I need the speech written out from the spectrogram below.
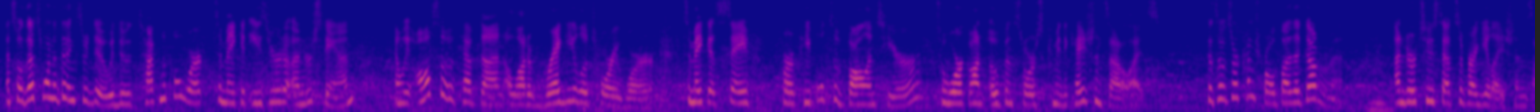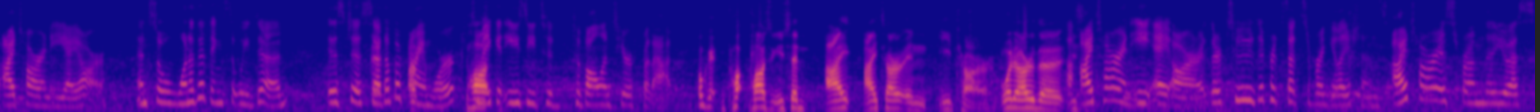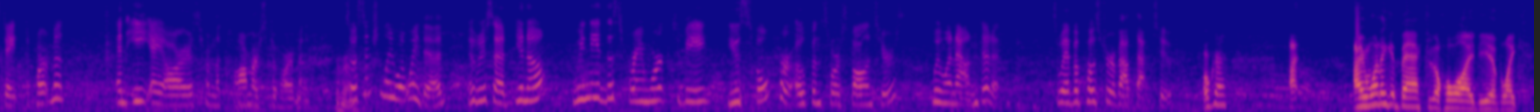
And so that's one of the things we do. We do technical work to make it easier to understand. And we also have done a lot of regulatory work to make it safe for people to volunteer to work on open source communication satellites. Because those are controlled by the government under two sets of regulations, ITAR and EAR. And so one of the things that we did is to set up a framework to pa- make it easy to, to volunteer for that. okay, pa- pausing. You said I, ITAR and ETAR. What are the? Uh, ITAR and EAR, they're two different sets of regulations. ITAR is from the US State Department, and EAR is from the Commerce Department. So essentially, what we did is we said, you know, we need this framework to be useful for open source volunteers. We went out and did it. So we have a poster about that too. Okay. I, I want to get back to the whole idea of like,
